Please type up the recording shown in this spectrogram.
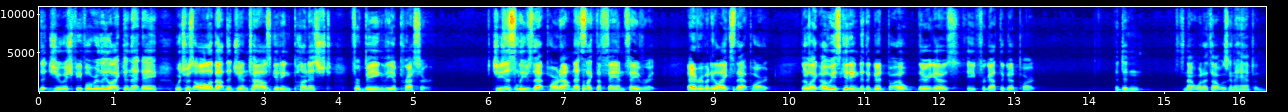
that Jewish people really liked in that day, which was all about the Gentiles getting punished for being the oppressor. Jesus leaves that part out, and that's like the fan favorite. Everybody likes that part. They're like, oh, he's getting to the good part. Oh, there he goes. He forgot the good part. It didn't, it's not what I thought was going to happen.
